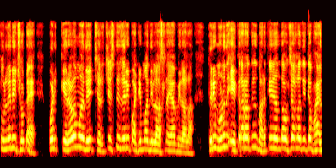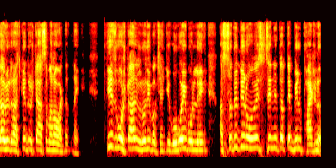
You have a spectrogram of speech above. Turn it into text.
तुलनेने छोटं आहे. पण केरळमध्ये चर्चेसने जरी पाठिंबा दिला असला या बिलाला तरी म्हणून एका रात्रीत भारतीय जनता पक्षाला तिथे फायदा होईल राजकीय दृष्ट्या असं मला वाटत नाही. तीच गोष्ट आज विरोधी पक्षांची. गोगोई बोलले असदुद्दीन ओवेसींनी तर ते बिल फाडलं.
